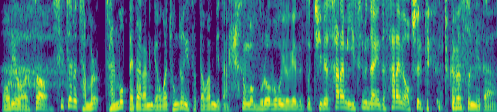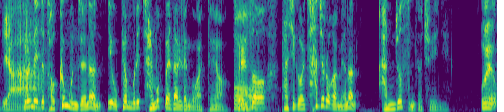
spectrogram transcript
어려워서 실제로 잘못, 잘못 배달하는 경우가 종종 있었다고 합니다. 계속 뭐 물어보고 이러게 돼. 또 집에 사람이 있으면 다행인데 사람이 없을 때는 또 그렇습니다. 야. 그런데 이제 더 큰 문제는 이 우편물이 잘못 배달된 것 같아요. 그래서 다시 그걸 찾으러 가면은 안 줬습니다, 주인이. 왜요?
